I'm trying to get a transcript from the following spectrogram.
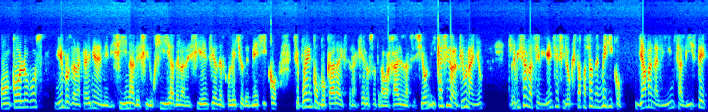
oncólogos, miembros de la Academia de Medicina, de Cirugía, de la de Ciencias, del Colegio de México, se pueden convocar a extranjeros a trabajar en la sesión y casi durante un año revisan las evidencias y lo que está pasando en México. Llaman al IMSS, al ISTE,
